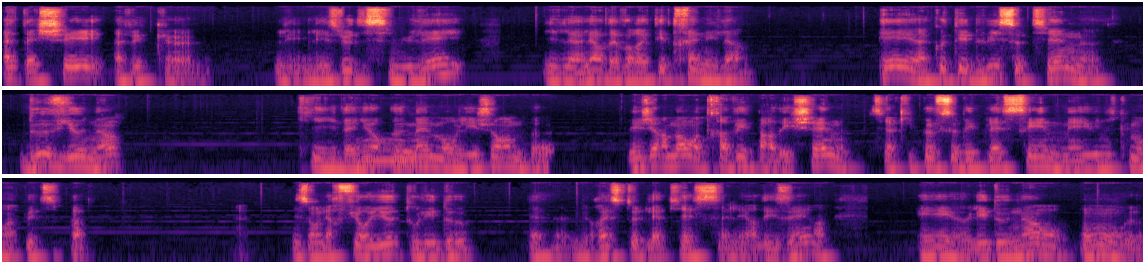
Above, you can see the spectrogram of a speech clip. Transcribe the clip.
attaché avec euh, les, les yeux dissimulés. Il a l'air d'avoir été traîné là. Et à côté de lui se tiennent deux vieux nains qui d'ailleurs Oh. eux-mêmes ont les jambes légèrement entravées par des chaînes, c'est-à-dire qu'ils peuvent se déplacer mais uniquement un petit pas. Ils ont l'air furieux tous les deux. Euh, Le reste de la pièce a l'air désert. Et euh, les deux nains ont, ont, euh,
